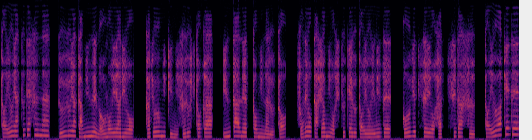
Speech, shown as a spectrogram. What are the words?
というやつですな。ルールや他人への思いやりを、過剰に気にする人が、インターネットになると、それを他者に押し付けるという意味で、攻撃性を発揮し出す。というわけで、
